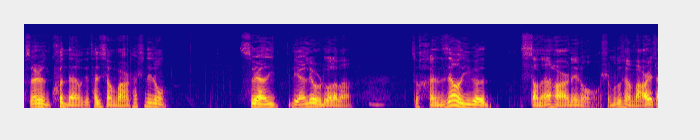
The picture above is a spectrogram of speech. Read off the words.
虽然很困难，我觉得他就想玩，他是那种。虽然李安六十多了吧，就很像一个小男孩那种，什么都想玩一下。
